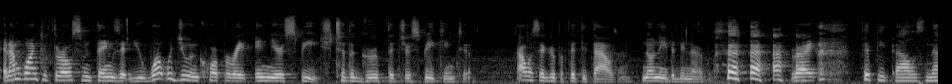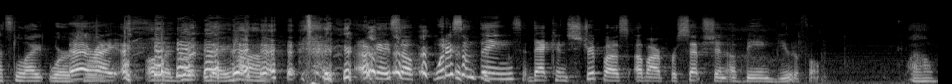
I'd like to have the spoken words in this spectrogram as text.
And I'm going to throw some things at you. What would you incorporate in your speech to the group that you're speaking to? I would say a group of 50,000. No need to be nervous. right? 50,000, that's light work. Yeah, huh? right. On a good day, huh? okay, so what are some things that can strip us of our perception of being beautiful? Wow.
